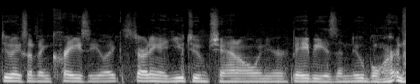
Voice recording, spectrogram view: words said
doing something crazy like starting a YouTube channel when your baby is a newborn.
